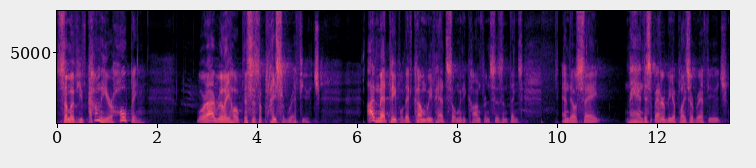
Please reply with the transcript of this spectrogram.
Some of you've come here hoping, Lord, I really hope this is a place of refuge. I've met people, they've come, we've had so many conferences and things, and they'll say, Man, this better be a place of refuge.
